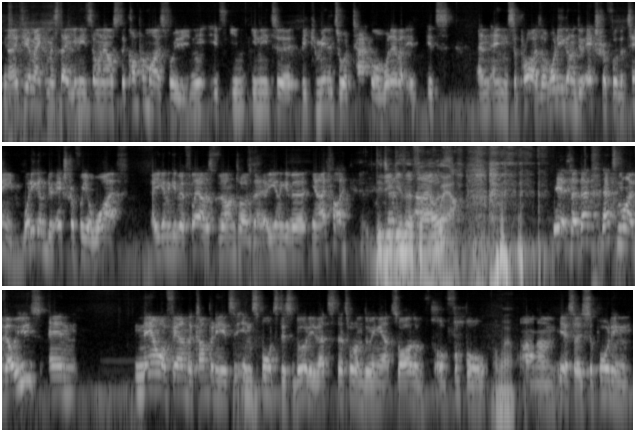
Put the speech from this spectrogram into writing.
you know, if you make a mistake, you need someone else to compromise for you. You need if you you need to be committed to a tackle or whatever. It, it's and and surprise. Like, what are you going to do extra for the team? What are you going to do extra for your wife? Are you going to give her flowers for Valentine's Day? Are you going to give her, you know, like Did you give her That's, uh, flowers? wow. yeah, so that's that's my values, and now I've found the company. It's in sports disability. That's that's what I'm doing outside of, of football. Oh wow. Um, yeah, so supporting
